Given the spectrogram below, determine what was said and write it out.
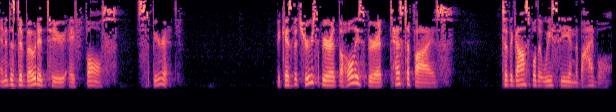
And it is devoted to a false spirit. Because the true spirit, the Holy Spirit, testifies to the gospel that we see in the Bible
